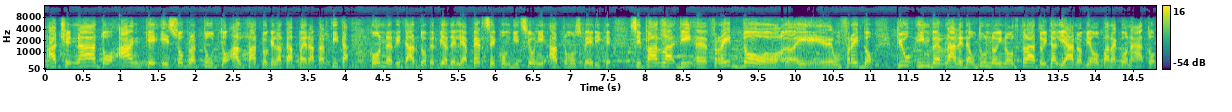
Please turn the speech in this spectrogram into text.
accennato anche e soprattutto al fatto che la tappa era partita con ritardo per via delle avverse condizioni atmosferiche. Si parla di eh, freddo, eh, un freddo più invernale d'autunno inoltrato italiano. Abbiamo paragonato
